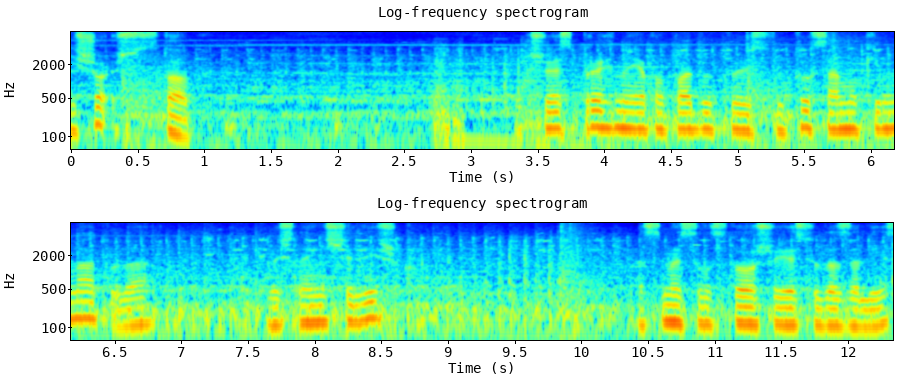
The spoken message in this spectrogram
І що? Ш- Стоп. Якщо я спригну, я попаду то есть, у ту саму кімнату, да? Лиш на інше ліжко. А смисл з того, що я сюди заліз?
